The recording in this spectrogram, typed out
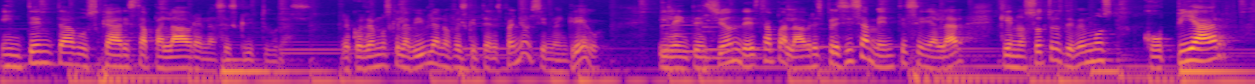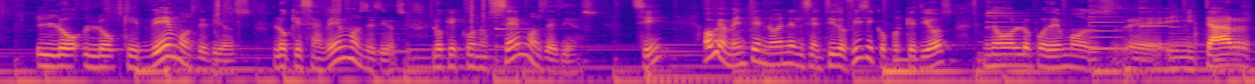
intenta buscar esta palabra en las escrituras. Recordemos que la Biblia no fue escrita en español, sino en griego. Y la intención de esta palabra es precisamente señalar que nosotros debemos copiar lo, lo, que vemos de Dios, lo que sabemos de Dios, lo que conocemos de Dios. ¿Sí? Obviamente no en el sentido físico, porque Dios no lo podemos eh, imitar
